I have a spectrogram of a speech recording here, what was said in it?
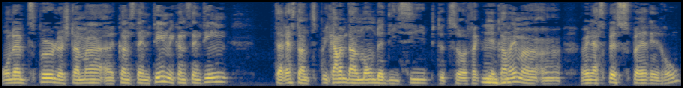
On a un petit peu, là, justement, euh, Constantine, mais Constantine, ça reste un petit peu... Il est quand même dans le monde de DC puis tout ça. Fait qu'il y a Mhm. quand même un, un, un aspect super-héros.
